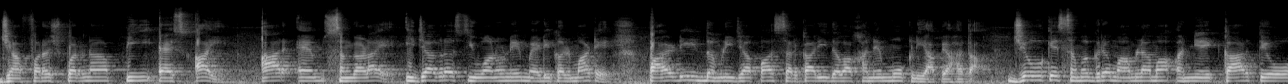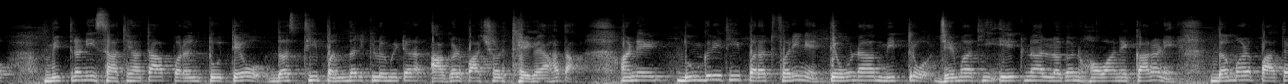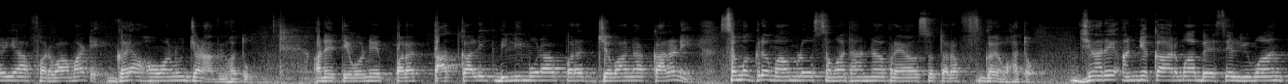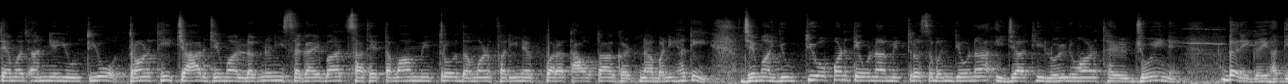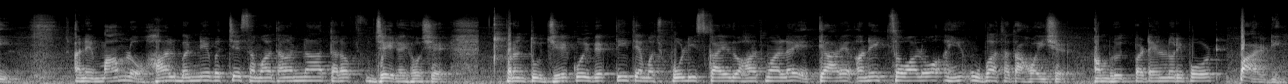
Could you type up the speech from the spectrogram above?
જ્યાં ફરજ પરના પીએસઆઈ આર એમ સંગાળાએ ઈજાગ્રસ્ત યુવાનોને મેડિકલ માટે પારડી દમણી જાપા સરકારી દવાખાને મોકલી આપ્યા હતા. જેઓ કે સમગ્ર મામલામાં અન્ય એક કાર તેઓ મિત્રની સાથે હતા, પરંતુ તેઓ દસથી પંદર કિલોમીટર આગળ પાછળ થઈ ગયા હતા અને ડુંગરીથી પરત ફરીને તેઓના મિત્રો, જેમાંથી એકના લગ્ન હોવાને કારણે દમણ પાતળિયા ફરવા માટે ગયા હોવાનું જણાવ્યું હતું. અને તેઓને પરત તાત્કાલિક બિલીમોરા પરત જવાના કારણે સમગ્ર મામલો સમાધાનના પ્રયાસો તરફ ગયો હતો. જ્યારે અન્ય કારમાં બેસેલ યુવાન તેમજ અન્ય યુવતીઓ ત્રણથી ચાર જેમાં લગ્નની સગાઈ બાદ સાથે તમામ મિત્રો દમણ ફરીને પરત આવતા ઘટના બની હતી, જેમાં યુવતીઓ પણ તેઓના મિત્ર સંબંધીઓના ઈજાથી લોહીલુહાણ થયેલ જોઈને ડરી ગઈ હતી. અને મામલો હાલ બંને વચ્ચે સમાધાનના તરફ જઈ રહ્યો છે. પરંતુ જે કોઈ વ્યક્તિ તેમજ પોલીસ કાયદો હાથમાં લે ત્યારે અનેક સવાલો અહીં ઊભા થતા હોય છે. અમૃત પટેલનો રિપોર્ટ પારડી.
